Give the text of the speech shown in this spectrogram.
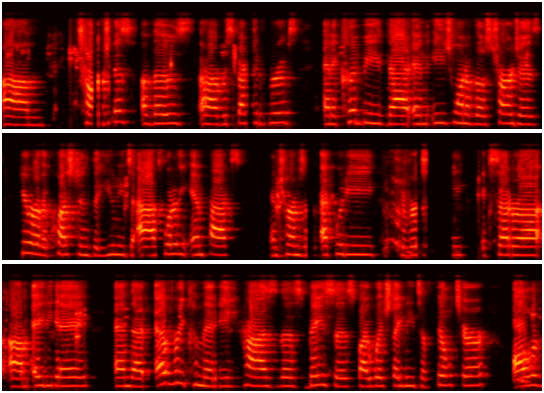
um, charges of those uh, respective groups. And it could be that in each one of those charges, here are the questions that you need to ask. What are the impacts in terms of equity, diversity, et cetera, um, ADA? and that every committee has this basis by which they need to filter all of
